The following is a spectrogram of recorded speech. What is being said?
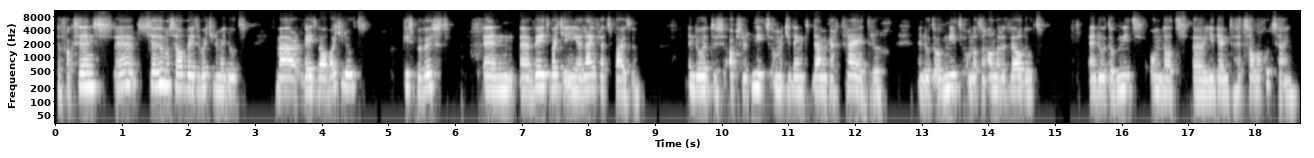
De vaccins, hè, helemaal zelf weten wat je ermee doet. Maar weet wel wat je doet. Kies bewust. En uh, weet wat je in je lijf laat spuiten. En doe het dus absoluut niet omdat je denkt, daarmee krijg ik vrijheid terug. En doe het ook niet omdat een ander het wel doet. En doe het ook niet omdat uh, je denkt, het zal wel goed zijn.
